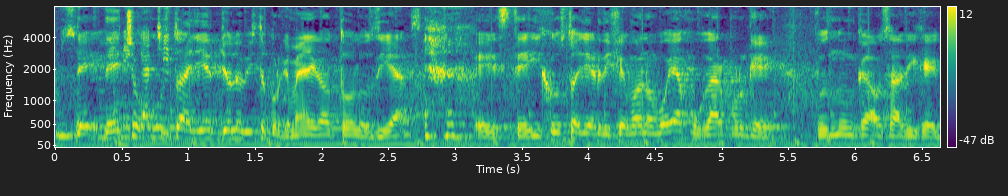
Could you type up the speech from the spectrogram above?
De, hecho, justo ayer yo lo he visto porque me ha llegado todos los días. este, y justo ayer dije, bueno, voy a jugar porque pues nunca, o sea, dije,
